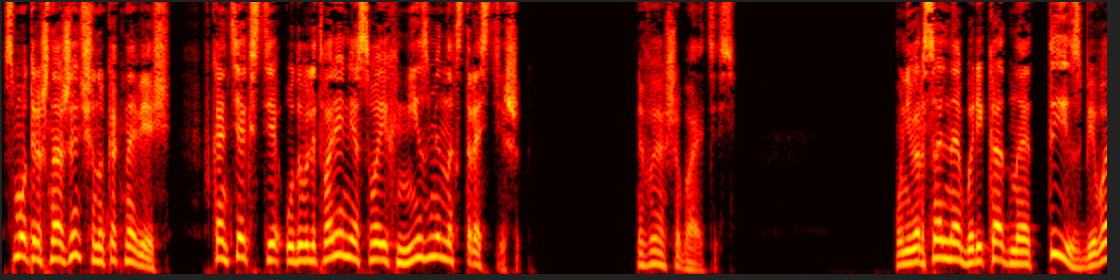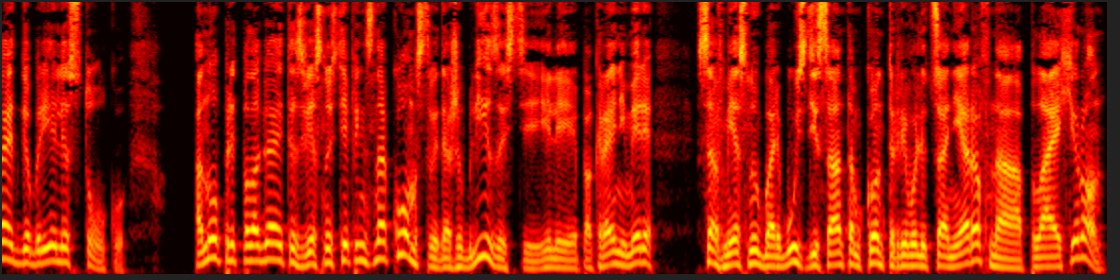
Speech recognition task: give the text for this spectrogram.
Смотришь на женщину как на вещь, в контексте удовлетворения своих низменных страстишек». «Вы ошибаетесь. Универсальное баррикадное «ты» сбивает Габриэля с толку. Оно предполагает известную степень знакомства и даже близости, или, по крайней мере, совместную борьбу с десантом контрреволюционеров на Плая Херон.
